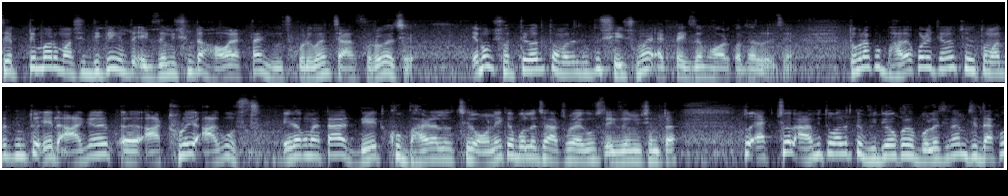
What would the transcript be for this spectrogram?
সেপ্টেম্বর মাসের দিকে কিন্তু এক্সামিনেশনটা হওয়ার একটা হিউজ পরিমাণ চান্স রয়েছে। এবং সত্যি কথা তোমাদের কিন্তু সেই সময় একটা এক্সাম হওয়ার কথা রয়েছে। তোমরা খুব ভালো করে জানো তোমাদের কিন্তু এর আগে আঠেরোই আগস্ট এরকম একটা ডেট খুব ভাইরাল হচ্ছিল। অনেকে বলেছে আঠেরোই আগস্ট এক্সামিনেশনটা তো অ্যাকচুয়াল আমি তোমাদেরকে ভিডিও করে বলেছিলাম যে, দেখো,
